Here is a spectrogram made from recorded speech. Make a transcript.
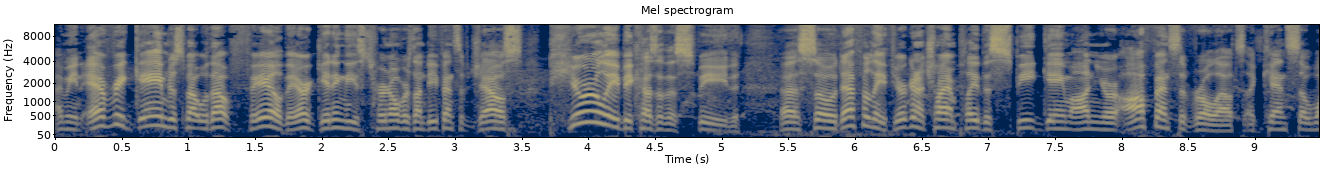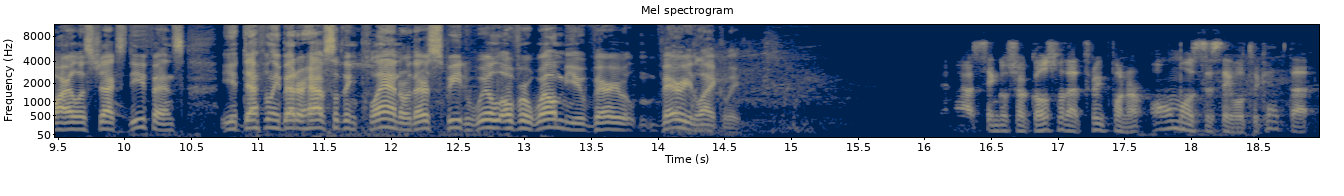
I mean, every game, just about without fail, they are getting these turnovers on defensive jousts purely because of the speed. Uh, so definitely, if you're going to try and play the speed game on your offensive rollouts against a Wireless Jacks defense, you definitely better have something planned, or their speed will overwhelm you very, very likely. A single shot goes for that three pointer, almost is able to get that.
